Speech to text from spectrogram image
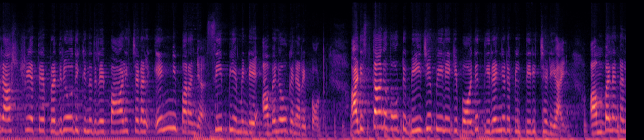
രാഷ്ട്രീയത്തെ പ്രതിരോധിക്കുന്നതിലെ പാളിച്ചകൾ എണ്ണിപ്പറഞ്ഞ് സി പി എമ്മിന്റെ അവലോകന റിപ്പോർട്ട്. അടിസ്ഥാന വോട്ട് ബി ജെ പിയിലേക്ക് പോയത് തിരഞ്ഞെടുപ്പിൽ തിരിച്ചടിയായി. അമ്പലങ്ങൾ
